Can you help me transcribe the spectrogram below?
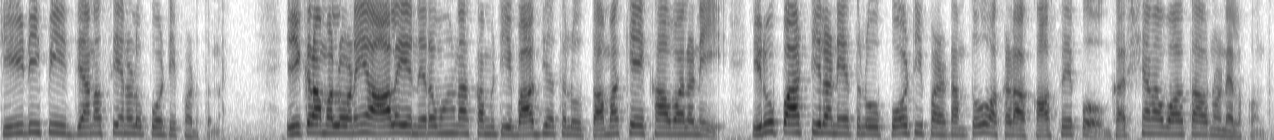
టీడీపీ జనసేనలు పోటీ పడుతున్నాయి. ఈ క్రమంలోనే ఆలయ నిర్వహణ కమిటీ బాధ్యతలు తమకే కావాలని ఇరు పార్టీల నేతలు పోటీ పడటంతో అక్కడ కాసేపు ఘర్షణ వాతావరణం నెలకొంది.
